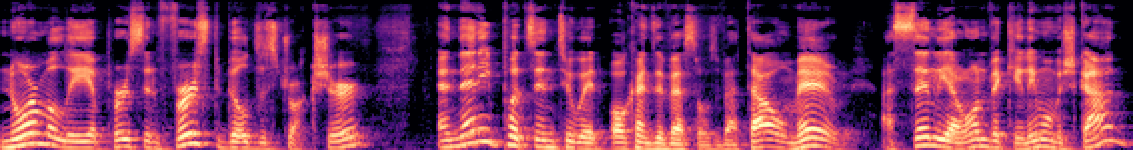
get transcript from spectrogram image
Normally, a person first builds a structure, and then he puts into it all kinds of vessels. Vata omer, aseli aron vekelim mishkan?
